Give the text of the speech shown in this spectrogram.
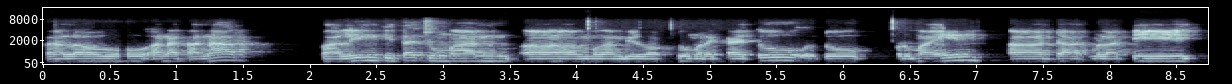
kalau anak-anak paling kita cuman eh, mengambil waktu mereka itu untuk bermain eh, dan melatih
